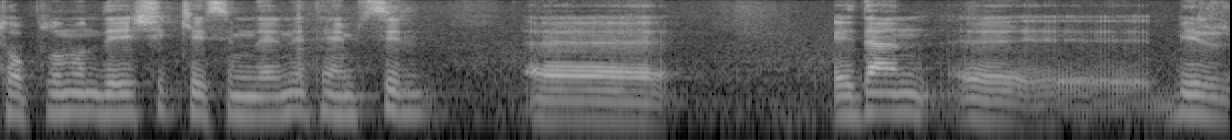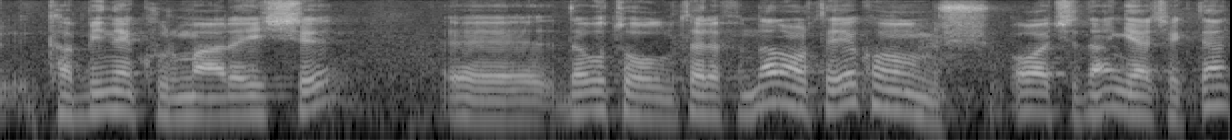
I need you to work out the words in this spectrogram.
toplumun değişik kesimlerini temsil e, eden e, bir kabine kurma arayışı e, Davutoğlu tarafından ortaya konulmuş. O açıdan gerçekten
